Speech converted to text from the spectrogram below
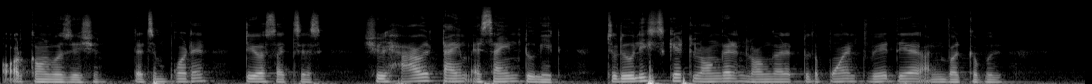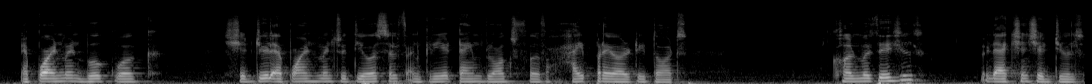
or conversation that's important to your success should have a time assigned to it. To do lists get longer and longer to the point where they are unworkable. Appointment book work. Schedule appointments with yourself and create time blocks for high priority thoughts. Conversations and action schedules.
